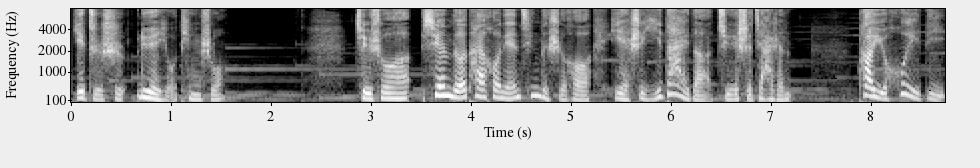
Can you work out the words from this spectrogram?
也只是略有听说。据说宣德太后年轻的时候也是一代的绝世佳人。她与惠帝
